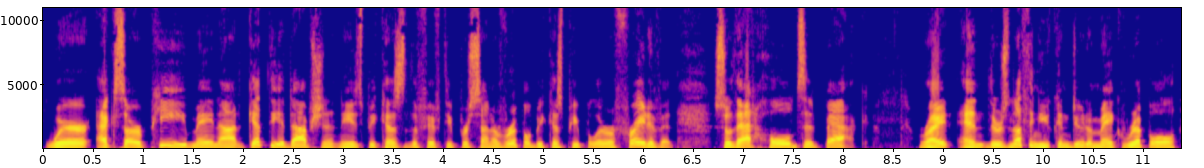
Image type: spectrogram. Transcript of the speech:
where XRP may not get the adoption it needs because of the 50% of Ripple because people are afraid of it. So that holds it back right? And there's nothing you can do to make Ripple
